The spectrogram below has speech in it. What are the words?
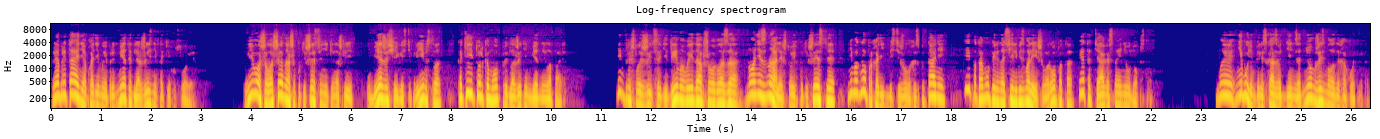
приобретая необходимые предметы для жизни в таких условиях. В его шалаше наши путешественники нашли убежище и гостеприимство, какие только мог предложить им бедный лопарь. Им пришлось жить среди дыма, выедавшего глаза, но они знали, что их путешествие не могло проходить без тяжелых испытаний, и потому переносили без малейшего ропота это тягостное неудобство. Мы не будем пересказывать день за днем жизнь молодых охотников.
